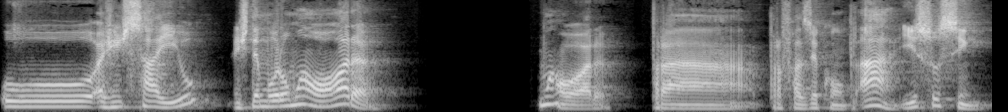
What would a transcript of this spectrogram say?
o, a gente saiu, a gente demorou uma hora, uma hora para fazer compra. Ah, isso sim,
